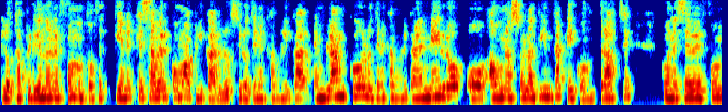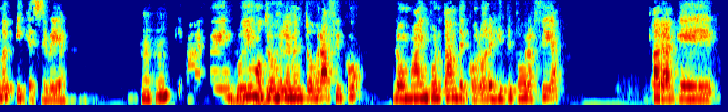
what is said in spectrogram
lo estás perdiendo en el fondo, entonces tienes que saber cómo aplicarlo, si lo tienes que aplicar en blanco, lo tienes que aplicar en negro o a una sola tinta que contraste con ese fondo y que se vea. Y también se incluyen otros elementos gráficos, los más importantes, colores y tipografía, para que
